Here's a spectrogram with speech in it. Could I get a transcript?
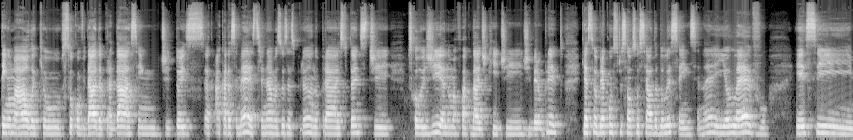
tem uma aula que eu sou convidada para dar, assim, de dois a, cada semestre, né? Umas duas vezes por ano, para estudantes de psicologia numa faculdade aqui de, de Ribeirão Preto, que é sobre a construção social da adolescência, né? E eu levo esse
